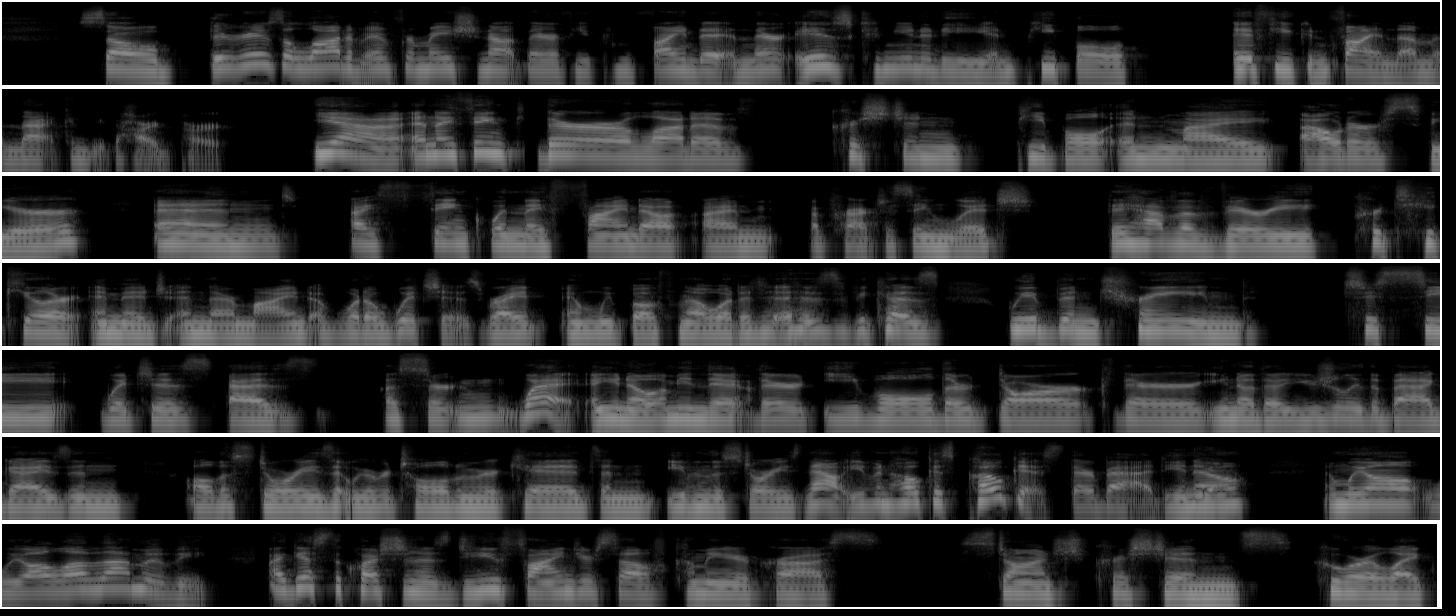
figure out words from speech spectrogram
so there is a lot of information out there if you can find it, and there is community and people if you can find them, and that can be the hard part. Yeah. And I think there are a lot of Christian people in my outer sphere. And I think when they find out I'm a practicing witch, they have a very particular image in their mind of what a witch is, right? And we both know what it is because we've been trained to see witches as a certain way. You know, I mean, they're yeah. they're evil, they're dark, they're you know they're usually the bad guys in all the stories that we were told when we were kids, and even the stories now. Even Hocus Pocus, they're bad. You know, yeah. and we all we all love that movie. I guess the question is, do you find yourself coming across staunch Christians who are like,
